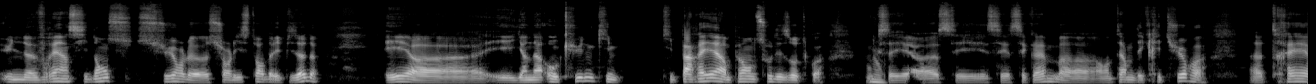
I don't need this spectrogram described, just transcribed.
une vraie incidence sur le sur l'histoire de l'épisode et il y en a aucune qui qui paraît un peu en dessous des autres quoi. Donc c'est c'est quand même en termes d'écriture très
